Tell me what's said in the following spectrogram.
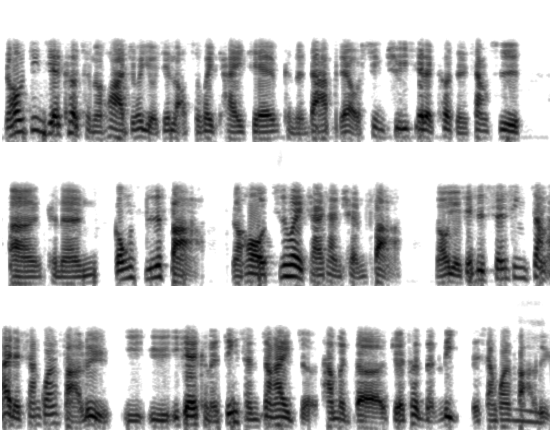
然后进阶课程的话，就会有些老师会开一些可能大家比较有兴趣一些的课程，像是嗯可能公司法，然后智慧财产权法。然后有些是身心障碍的相关法律，以与一些可能精神障碍者他们的决策能力的相关法律。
